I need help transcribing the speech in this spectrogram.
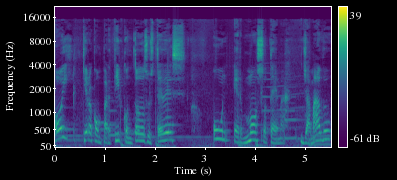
Hoy quiero compartir con todos ustedes un hermoso tema llamado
